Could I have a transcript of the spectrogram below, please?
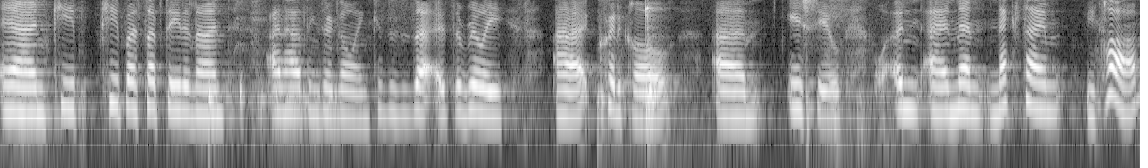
and keep, keep us updated on, on how things are going, because this is a, it's a really uh, critical um, issue. And, and then next time you come,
